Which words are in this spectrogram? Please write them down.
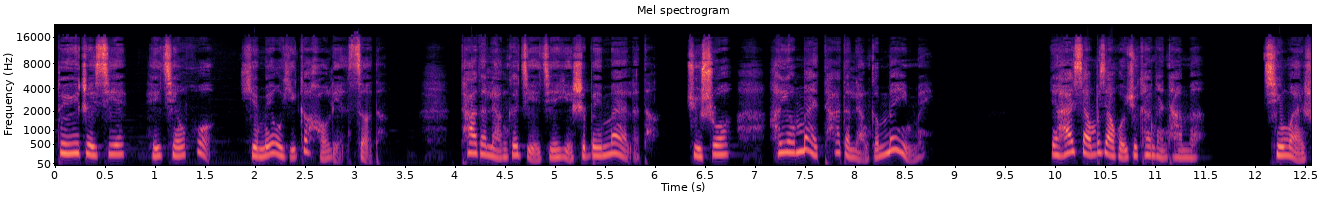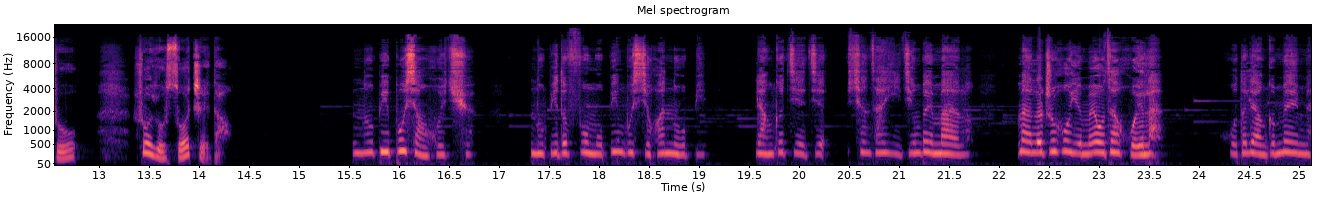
对于这些赔钱货也没有一个好脸色的。他的两个姐姐也是被卖了的，据说还要卖他的两个妹妹。你还想不想回去看看他们？秦婉如若有所指道：“奴婢不想回去，奴婢的父母并不喜欢奴婢。两个姐姐现在已经被卖了，卖了之后也没有再回来。我的两个妹妹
